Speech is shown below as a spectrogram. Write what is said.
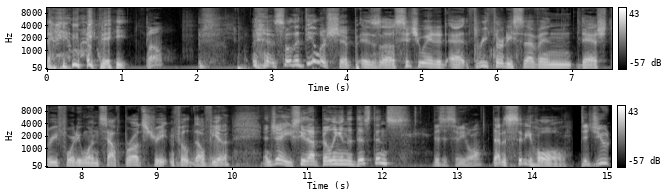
it might be. Well, So the dealership is uh, situated at 337-341 South Broad Street in Philadelphia. And Jay, you see that building in the distance? this is City Hall. That is City Hall. did you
